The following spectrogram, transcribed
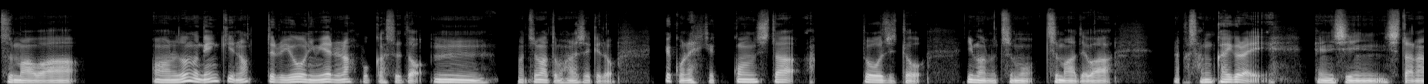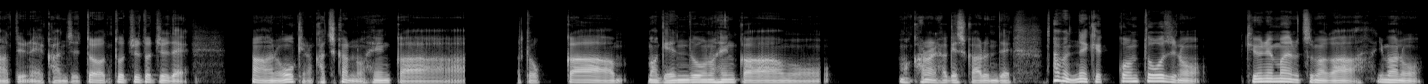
妻は、あの、どんどん元気になってるように見えるな、僕からすると。うん。まあ、妻とも話したけど、結構ね、結婚した当時と今の妻妻では、なんか3回ぐらい変身したなっていうね、感じと、途中途中で、あの、大きな価値観の変化とか、まあ、言動の変化も、まあ、かなり激しくあるんで、多分ね、結婚当時の9年前の妻が今の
